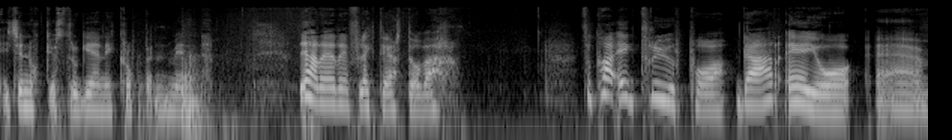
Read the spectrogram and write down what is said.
ikke nok østrogen i kroppen min. Det har jeg reflektert over. Så hva jeg tror på der, er jo eh,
